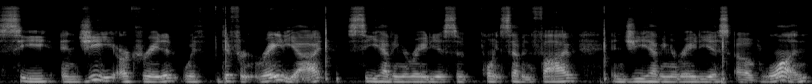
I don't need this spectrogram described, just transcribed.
C and G, are created with different radii, C having a radius of 0.75 and G having a radius of 1.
